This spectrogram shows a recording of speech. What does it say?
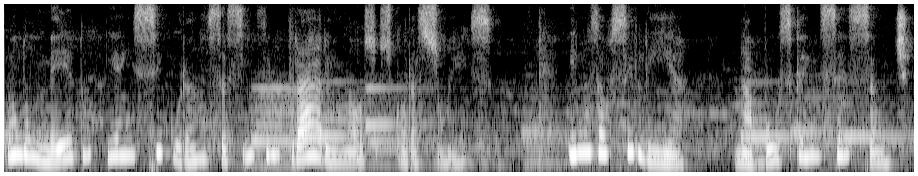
quando o medo e a insegurança se infiltrarem em nossos corações e nos auxilia na busca incessante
